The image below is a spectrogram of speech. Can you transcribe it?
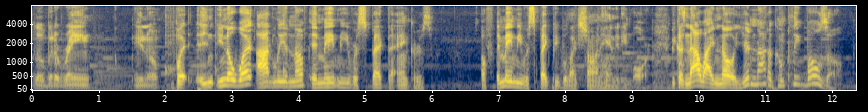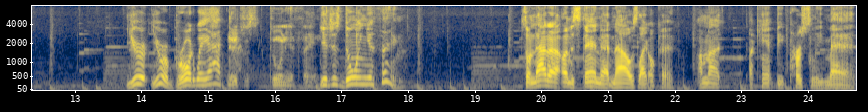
A little bit of rain, you know. But you know what? Oddly enough, it made me respect the anchors. Of it made me respect people like Sean Hannity more because now I know you're not a complete bozo. You're you're a Broadway actor. You're just doing your thing. You're just doing your thing. So now that I understand that, now it's like, okay, I'm not, I can't be personally mad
